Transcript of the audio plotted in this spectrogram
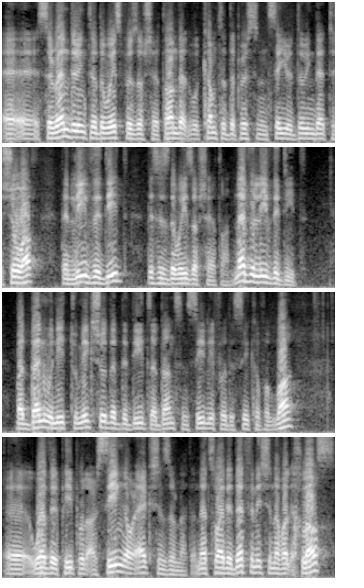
uh, surrendering to the whispers of shaitan that will come to the person and say you're doing that to show off, then leave the deed. This is the ways of shaitan. Never leave the deed. But then we need to make sure that the deeds are done sincerely for the sake of Allah, uh, whether people are seeing our actions or not. And that's why the definition of al ikhlas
